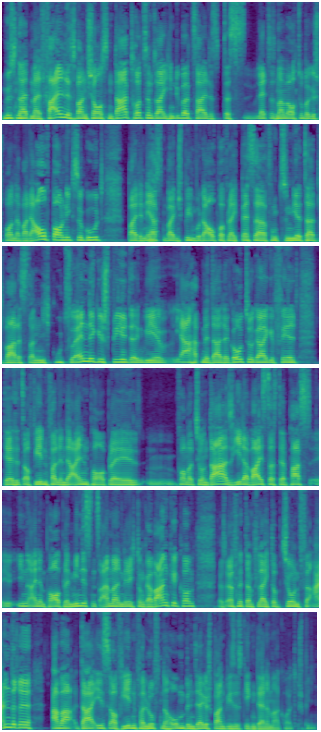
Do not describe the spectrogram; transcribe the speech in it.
müssen halt mal fallen. Es waren Chancen da. Trotzdem sage ich in Überzahl, das, das letztes Mal haben wir auch drüber gesprochen, da war der Aufbau nicht so gut. Bei den ja. ersten beiden Spielen, wo der Aufbau vielleicht besser funktioniert hat, war das dann nicht gut zu Ende gespielt. Irgendwie, ja, hat mir da der Go-To-Guy gefehlt. Der ist jetzt auf jeden Fall in der einen Powerplay-Formation da. Also jeder weiß, dass der Pass in einem Powerplay mindestens einmal in Richtung Gawanke kommt. Das öffnet dann vielleicht Optionen für andere. Aber da ist auf jeden Fall Luft nach oben. Bin sehr gespannt, wie sie es gegen Dänemark heute spielen.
